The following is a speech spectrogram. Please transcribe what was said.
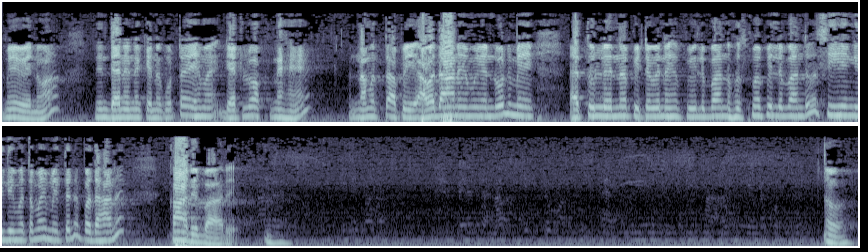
මේ වෙනවා දැනෙන කෙනෙකුට එහෙම ගැටලුවක් නැහැ නමුත් අපි අවධානයම යන්ඩුවන මේ ඇතුල් එන්න පිටවෙන පිළිබඳ හුස්ම පිළිබඳව සීහෙන් ඉදීමතමයි මෙතන ප්‍රධාන කාර්යභාරය. ඕ. හ්ම් හ්ම් හ්ම් හ්ම් හ්ම්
